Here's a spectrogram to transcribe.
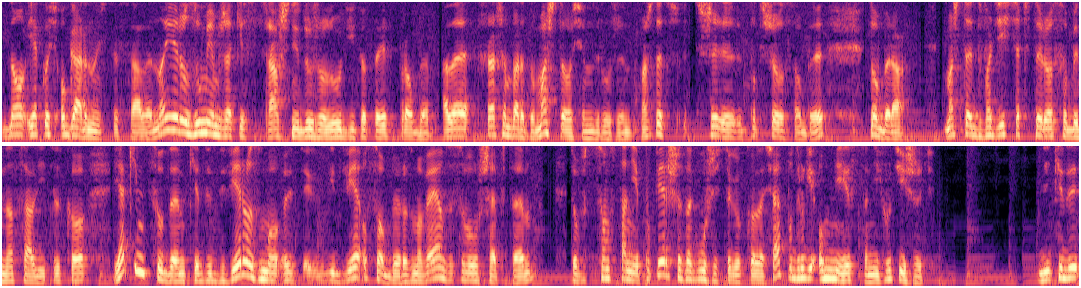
no, jakoś ogarnąć tę salę. No i rozumiem, że jak jest strasznie dużo ludzi, to to jest problem. Ale przepraszam bardzo, masz te 8 drużyn, masz te 3, po 3 osoby. Dobra, masz te 24 osoby na sali, tylko jakim cudem, kiedy dwie, rozmo- dwie osoby rozmawiają ze sobą szeptem, to są w stanie po pierwsze zagłuszyć tego kolesia, po drugie on nie jest w stanie ich uciszyć. Kiedy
